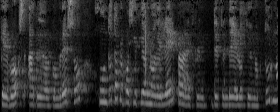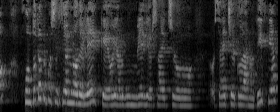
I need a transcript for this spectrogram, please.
que Vox ha traído al Congreso, junto a otra proposición no de ley para defender el ocio nocturno, junto a otra proposición no de ley que hoy algún medio se ha hecho, se ha hecho eco de la noticia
